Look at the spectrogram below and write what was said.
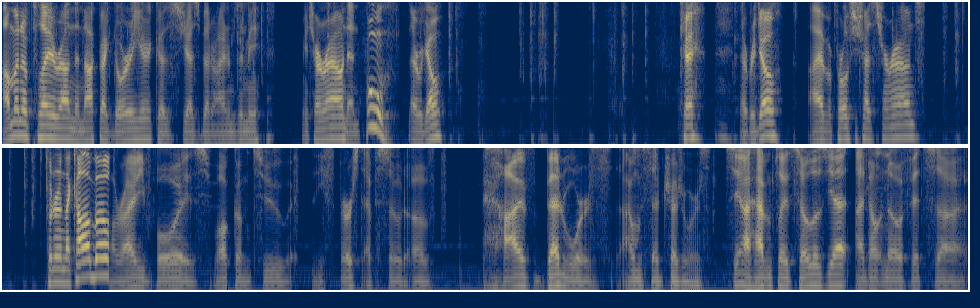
I'm gonna play around the knockback Dory here because she has better items than me. Let me turn around and boom! There we go. Okay, there we go. I have a pearl if she tries to turn around. Put her in the combo. Alrighty, boys. Welcome to the first episode of Hive Bed Wars. I almost said Treasure Wars. So yeah, I haven't played solos yet. I don't know if it's uh,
